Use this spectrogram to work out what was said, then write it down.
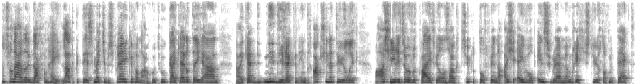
Dus vandaar dat ik dacht van, hé, hey, laat ik het eens met je bespreken. Van, nou goed, hoe kijk jij er tegenaan? Nou, ik heb niet direct een interactie natuurlijk. Maar als je hier iets over kwijt wil, dan zou ik het super tof vinden. Als je even op Instagram een berichtje stuurt of me tagt.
